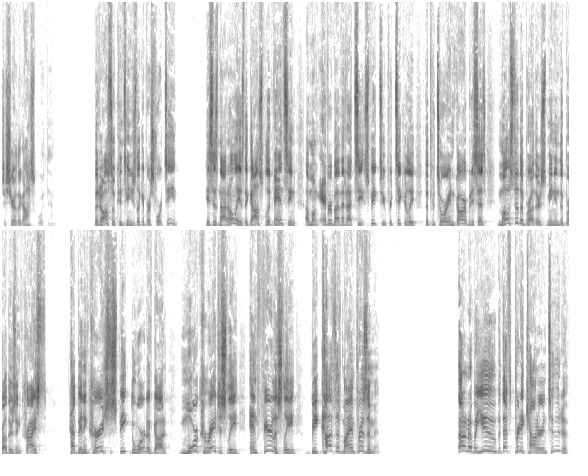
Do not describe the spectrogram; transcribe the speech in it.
to share the gospel with them. But it also continues. Look at verse 14. He says, Not only is the gospel advancing among everybody that I t- speak to, particularly the Praetorian Guard, but he says, Most of the brothers, meaning the brothers in Christ, have been encouraged to speak the word of God more courageously and fearlessly because of my imprisonment. I don't know about you, but that's pretty counterintuitive.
